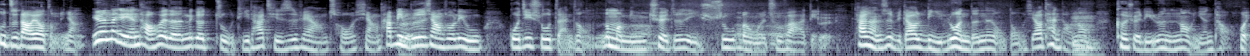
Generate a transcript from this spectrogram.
不知道要怎么样，因为那个研讨会的那个主题它其实是非常抽象，它并不是像说例如国际书展这种那么明确，就是以书本为出发点，它可能是比较理论的那种东西，要探讨那种科学理论的那种研讨会，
